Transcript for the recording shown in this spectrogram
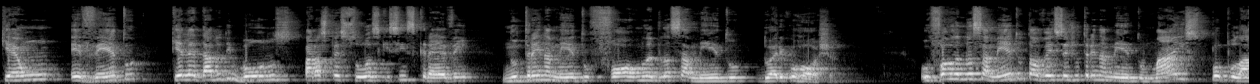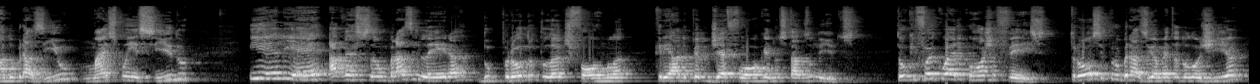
que é um evento que ele é dado de bônus para as pessoas que se inscrevem no treinamento Fórmula de Lançamento do Érico Rocha. O Fórmula de Lançamento talvez seja o treinamento mais popular do Brasil, mais conhecido, e ele é a versão brasileira do Product Launch Fórmula criado pelo Jeff Walker nos Estados Unidos. Então, o que foi que o Érico Rocha fez? Trouxe para o Brasil a metodologia.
